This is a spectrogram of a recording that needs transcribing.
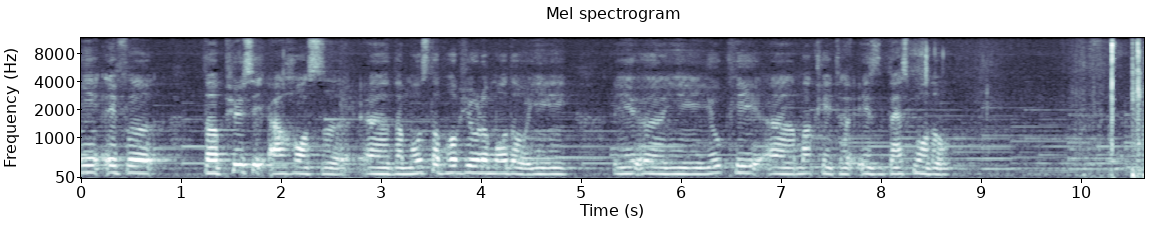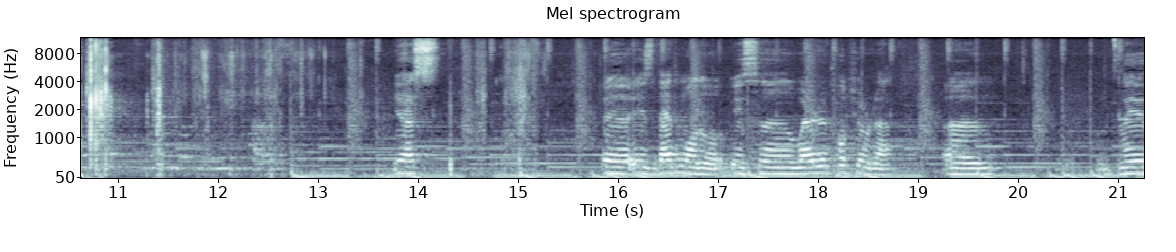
in, if uh, the PC air horse, uh, the most popular model in in, UK uh, market is this model. Yes, is that model uh, very popular. Uh, the,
